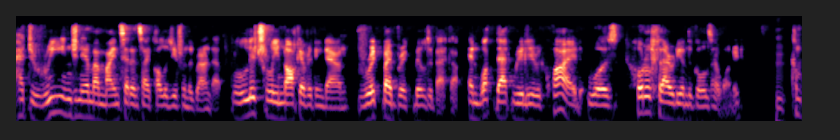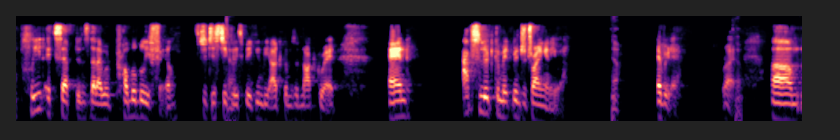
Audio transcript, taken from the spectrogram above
I had to re-engineer my mindset and psychology from the ground up. Literally knock everything down, brick by brick, build it back up. And what that really required was total clarity on the goals I wanted, Hmm. complete acceptance that I would probably fail. Statistically Yeah. speaking, the outcomes are not great, and absolute commitment to trying anyway. Yeah. Every day, right? Yeah. Um,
